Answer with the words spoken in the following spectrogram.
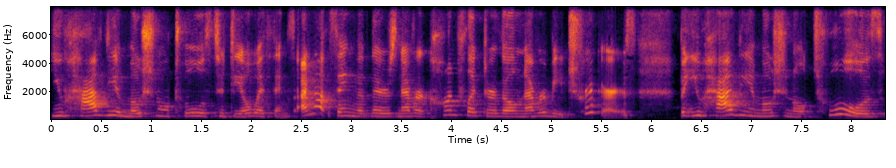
you have the emotional tools to deal with things. I'm not saying that there's never conflict or there'll never be triggers, but you have the emotional tools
